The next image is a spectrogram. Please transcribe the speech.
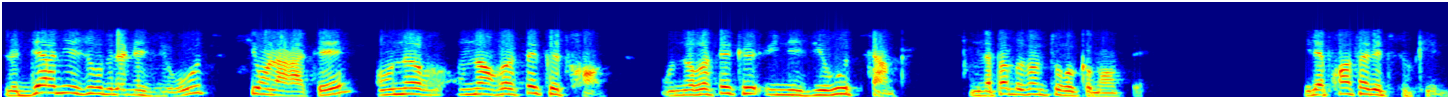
le dernier jour de la Nézirut, si on l'a raté, on n'en refait que 30. On ne refait qu'une Nézirut simple. On n'a pas besoin de tout recommencer. Il apprend ça des psukim.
